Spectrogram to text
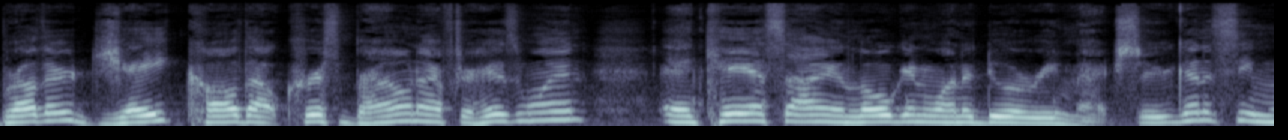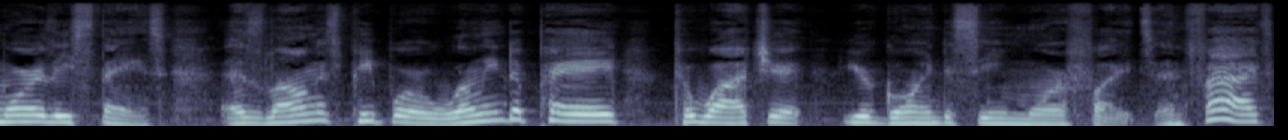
brother Jake called out Chris Brown after his win, and KSI and Logan want to do a rematch. So you're going to see more of these things. As long as people are willing to pay to watch it, you're going to see more fights. In fact,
